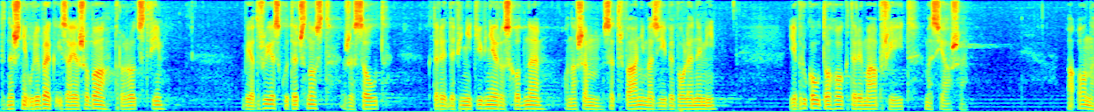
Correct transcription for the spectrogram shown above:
Dnešní urywek Izajaszowa proroctwi wyjadrzuje skuteczność, że sąd, który definitywnie rozchodne o naszym setrwaniu mezi wywolonymi, je w rukou toho, który ma przyjść Mesjasze. A on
